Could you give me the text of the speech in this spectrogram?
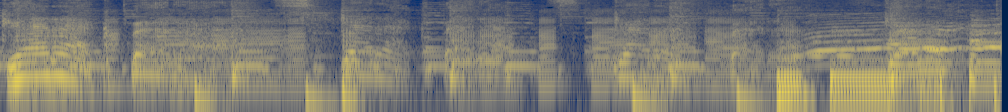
Gerekperec, gerekperec, gerekperec, gerekperec.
